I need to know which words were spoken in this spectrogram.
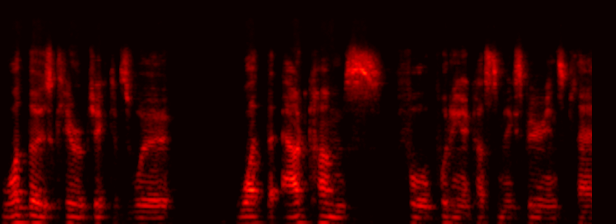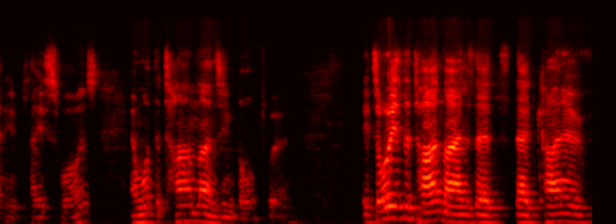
what those clear objectives were, what the outcomes for putting a customer experience plan in place was, and what the timelines involved were it's always the timelines that that kind of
